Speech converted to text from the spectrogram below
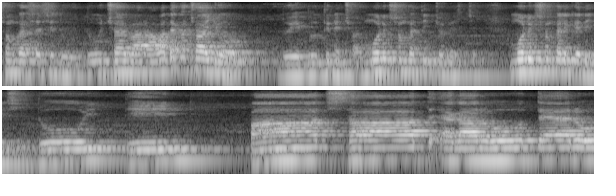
সংখ্যা শেষে দুই দুই, ছয়, বারো, আবার দেখো ছয় জোড়। দুই, দু, তিনে ছয়। মৌলিক সংখ্যা তিন চলে এসছে। মৌলিক সংখ্যা লিখে দিচ্ছি। দুই, তিন, পাঁচ, সাত, এগারো, তেরো,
